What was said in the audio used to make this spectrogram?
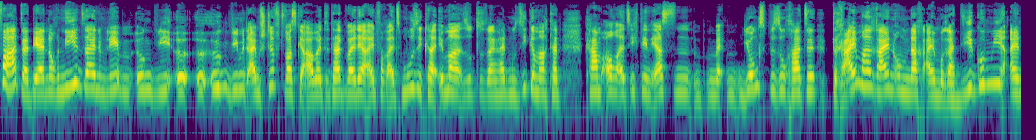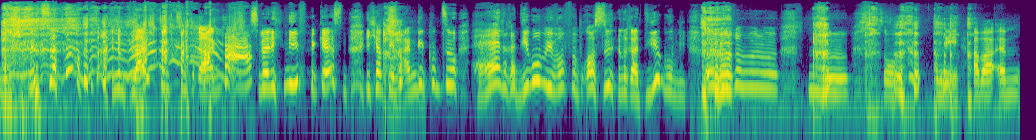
Vater, der noch nie in seinem Leben irgendwie, äh, äh, irgendwie mit einem Stift was gearbeitet hat, weil der einfach als Musiker immer sozusagen halt Musik gemacht hat, kam auch, als ich den ersten Jungsbesuch hatte, dreimal rein, um nach einem Radiergummi, einem Spitze und einem Bleistift zu fragen. Das werde ich nie vergessen. Ich habe den angeguckt so, hä, ein Radiergummi? Wofür brauchst du denn Radiergummi? so, nee, aber ähm,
